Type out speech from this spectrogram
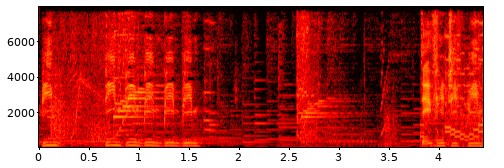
Beam. Beam, beam, beam, beam, beam. Definitiv Beam.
